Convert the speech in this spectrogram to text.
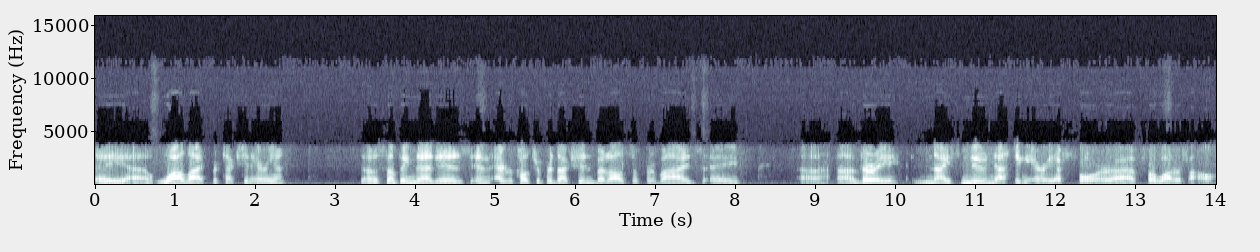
a wildlife protection area. So something that is in agriculture production, but also provides a, uh, a very nice new nesting area for uh, for waterfowl.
